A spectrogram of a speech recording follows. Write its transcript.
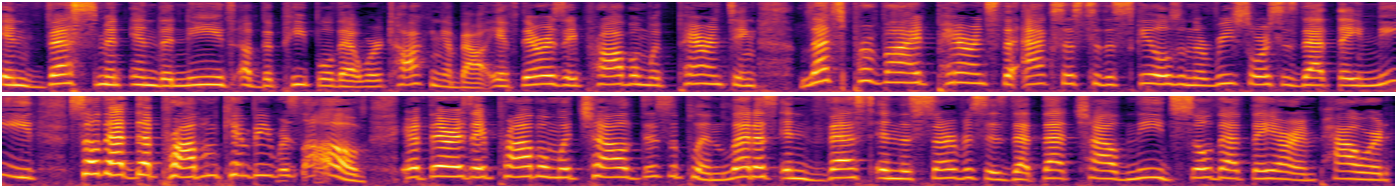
investment in the needs of the people that we're talking about. If there is a problem with parenting, let's provide parents the access to the skills and the resources that they need so that the problem can be resolved. If there is a problem with child discipline discipline. Let us invest in the services that that child needs so that they are empowered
